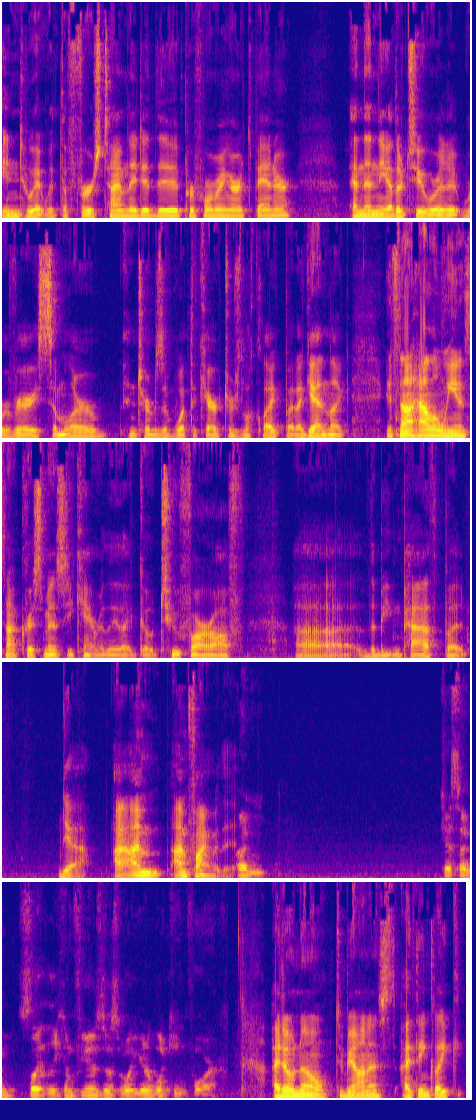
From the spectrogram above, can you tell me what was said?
into it with the first time they did the performing arts banner and then the other two were were very similar in terms of what the characters look like but again like it's not halloween it's not christmas you can't really like go too far off uh, the beaten path but yeah I, i'm i'm fine with it I'm guess I'm slightly confused as what you're looking for. I don't know, to be honest. I think like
